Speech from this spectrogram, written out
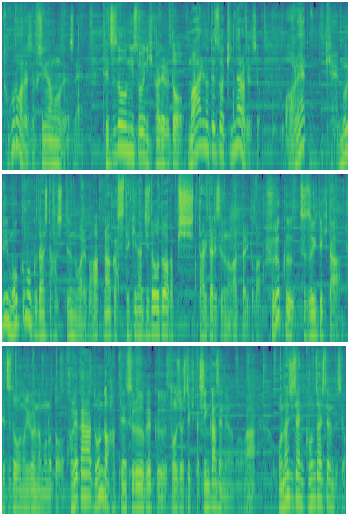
ところがですね不思議なものでですね鉄道にそういうふうに惹かれると周りの鉄道が気になるわけですよ。あれ？煙もくもく出して走ってるのもあればなんか素敵な自動ドアがピシッと開いたりするのがあったりとか古く続いてきた鉄道のいろんなものとこれからどんどん発展するべく登場してきた新幹線のようなものが同じ時代に混在してるんですよ。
